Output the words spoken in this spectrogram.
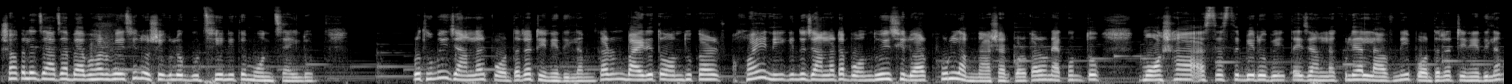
সকালে যা যা ব্যবহার হয়েছিল সেগুলো গুছিয়ে নিতে মন চাইলো। প্রথমেই জানলার পর্দাটা টেনে দিলাম, কারণ বাইরে তো অন্ধকার হয়নি, কিন্তু জানলাটা বন্ধই ছিল, আর খুললাম না আসার পর, কারণ এখন তো মশা আস্তে আস্তে বেরোবে, তাই জানলা খুলে আর লাভ নেই, পর্দাটা টেনে দিলাম।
